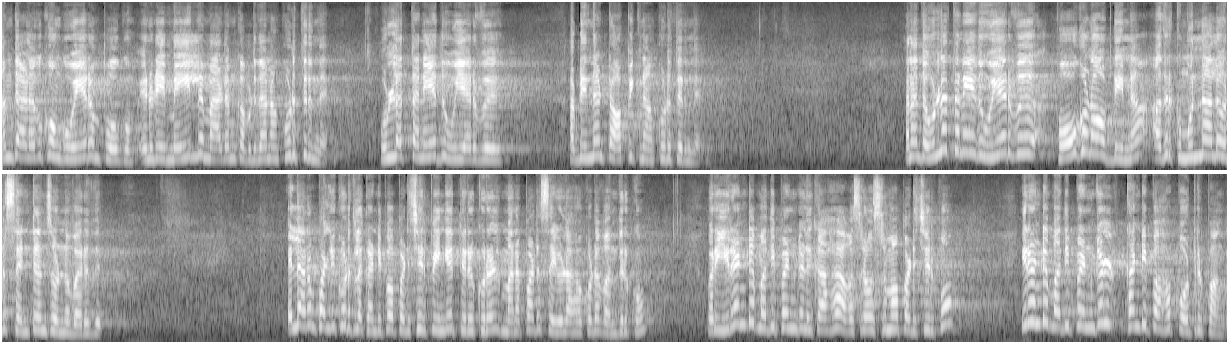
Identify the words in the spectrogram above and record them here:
அந்த அளவுக்கு உங்கள் உயரம் போகும். என்னுடைய மெயிலில் மேடம்க்கு அப்படி தான் நான் கொடுத்துருந்தேன். உள்ளத்தனேது உயர்வு அப்படின்னு தான் டாபிக் நான் கொடுத்துருந்தேன். ஆனால் அந்த உள்ளத்தனேது உயர்வு போகணும் அப்படின்னா அதற்கு முன்னால் ஒரு சென்டென்ஸ் ஒன்று வருது. எல்லாரும் பள்ளிக்கூடத்தில் கண்டிப்பாக படிச்சிருப்பீங்க. திருக்குறள் மனப்பாட செயலாக கூட வந்திருக்கும். ஒரு இரண்டு மதிப்பெண்களுக்காக அவசர அவசரமாக படிச்சிருப்போம். இரண்டு மதிப்பெண்கள் கண்டிப்பாக போட்டிருப்பாங்க.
